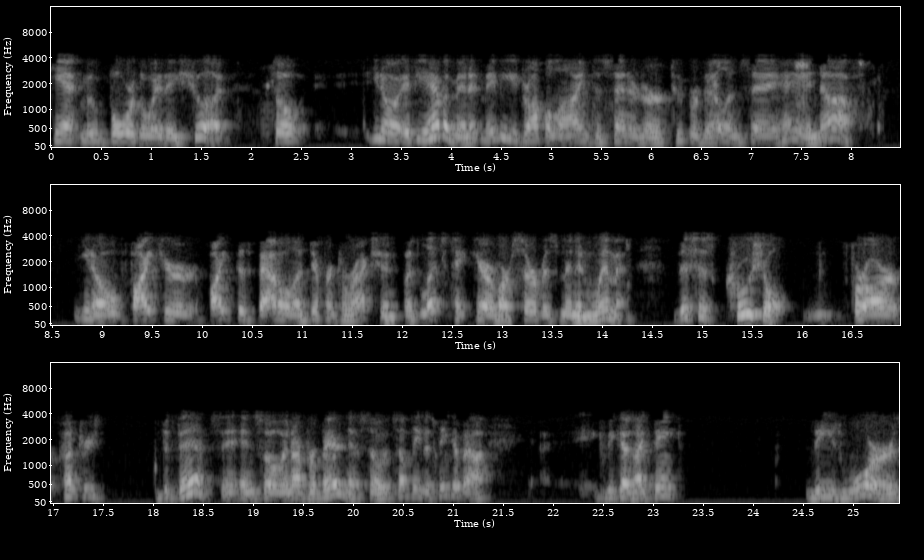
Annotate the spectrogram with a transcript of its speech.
can't move forward the way they should. So, you know, if you have a minute, maybe you drop a line to Senator Tuberville and say, "Hey, enough." You know, fight your fight this battle in a different direction, but let's take care of our servicemen and women. This is crucial for our country's defense and, and so in our preparedness. So it's something to think about because I think these wars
